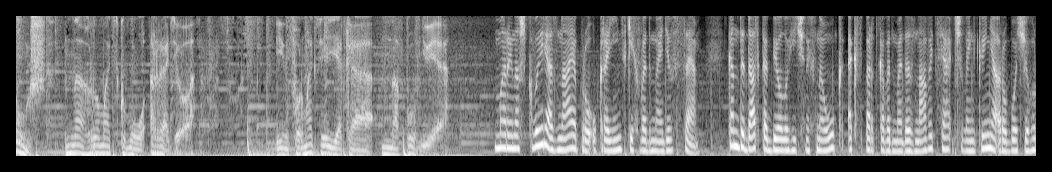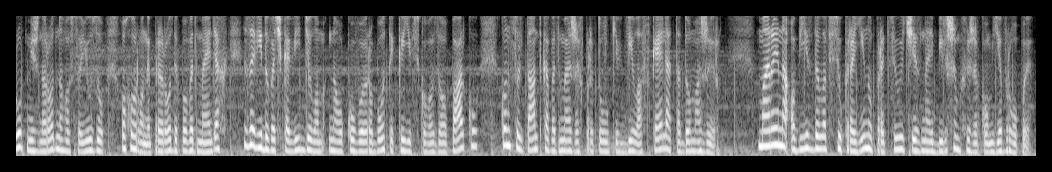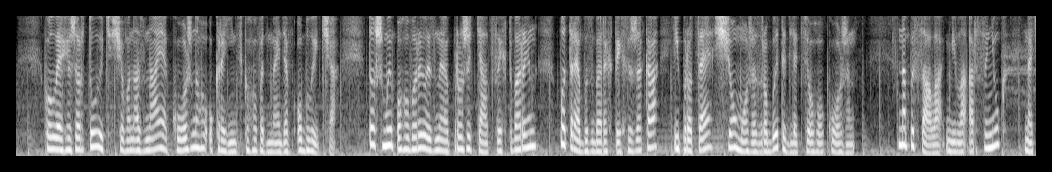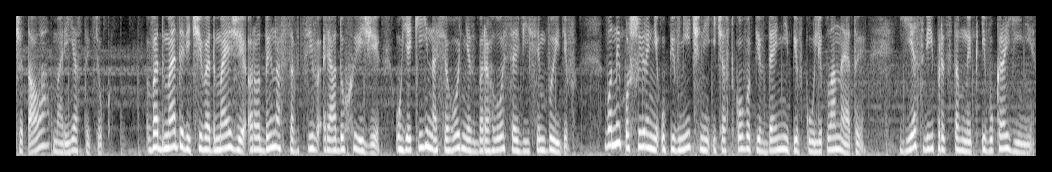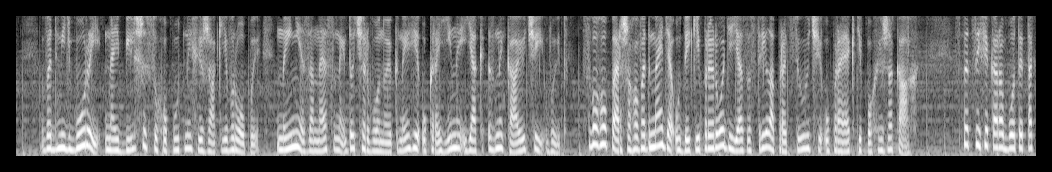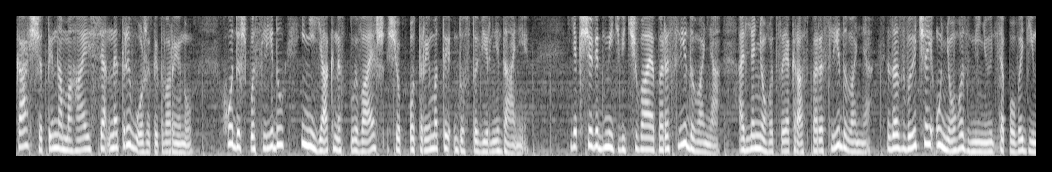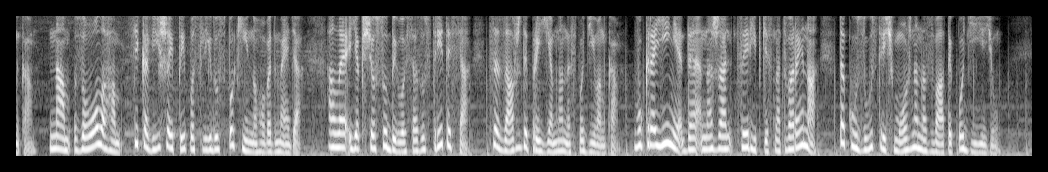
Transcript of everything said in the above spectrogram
Куншт на громадському радіо. Інформація, яка наповнює. Марина Шквиря знає про українських ведмедів все. Кандидатка біологічних наук, експертка ведмедознавиця, членкиня робочих груп Міжнародного союзу охорони природи по ведмедях, завідувачка відділом наукової роботи Київського зоопарку, консультантка ведмежих притулків Біла скеля та Дома Жир. Марина об'їздила всю країну, працюючи з найбільшим хижаком Європи. Колеги жартують, що вона знає кожного українського ведмедя в обличчя. Тож ми поговорили з нею про життя цих тварин, потребу зберегти хижака і про те, що може зробити для цього кожен. Написала Міла Арсенюк, начитала Марія Стецюк. Ведмедеві чи ведмежі родина ссавців ряду хижі, у якій на сьогодні збереглося вісім видів. Вони поширені у північній і частково південній півкулі планети. Є свій представник і в Україні. Ведмідь бурий найбільший сухопутний хижак Європи, нині занесений до Червоної книги України як зникаючий вид. Свого першого ведмедя у дикій природі я зустріла працюючи у проєкті по хижаках. Специфіка роботи така, що ти намагаєшся не тривожити тварину. Ходиш по сліду і ніяк не впливаєш, щоб отримати достовірні дані. Якщо відмідь відчуває переслідування, а для нього це якраз переслідування, зазвичай у нього змінюється поведінка. Нам, зоологам, цікавіше йти по сліду спокійного ведмедя. Але якщо судилося зустрітися, це завжди приємна несподіванка. В Україні, де, на жаль, це рідкісна тварина, таку зустріч можна назвати подією.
